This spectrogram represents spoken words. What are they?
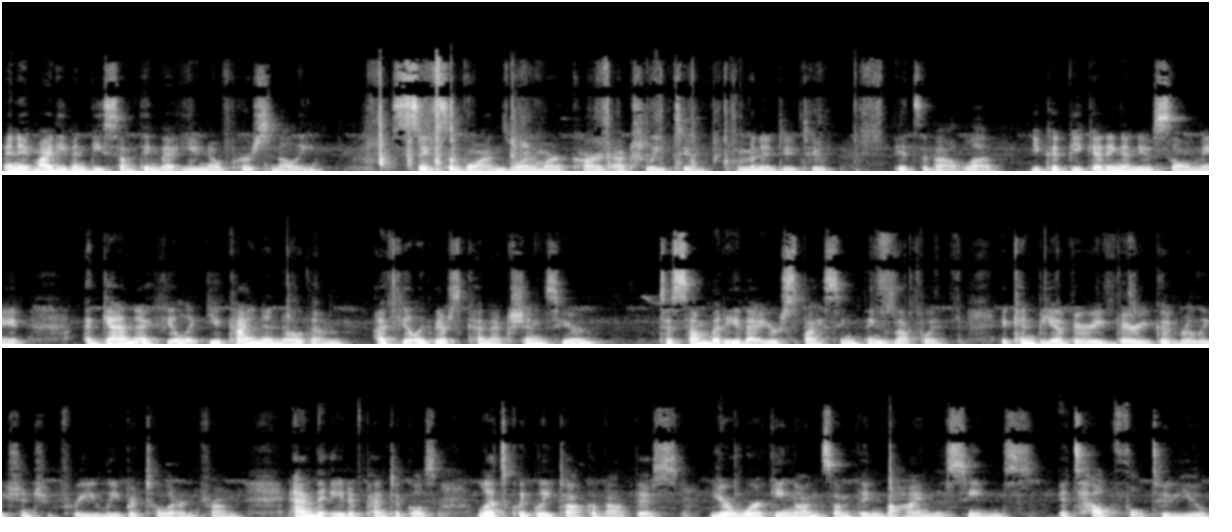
And it might even be something that you know personally. Six of Wands, one more card, actually two. I'm going to do two it's about love. You could be getting a new soulmate. Again, I feel like you kind of know them. I feel like there's connections here to somebody that you're spicing things up with. It can be a very, very good relationship for you, Libra, to learn from. And the Eight of Pentacles. Let's quickly talk about this. You're working on something behind the scenes. It's helpful to you.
